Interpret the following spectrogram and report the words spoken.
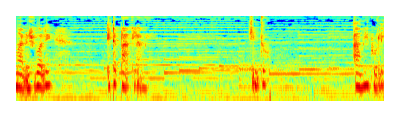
মানুষ বলে, এটা পাগলামি। কিন্তু আমি বলি,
